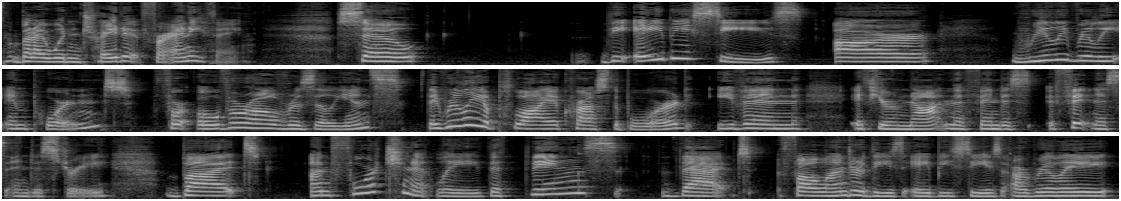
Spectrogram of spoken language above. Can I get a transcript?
but I wouldn't trade it for anything. So the ABCs are really, really important for overall resilience. They really apply across the board, even if you're not in the fitness industry. But unfortunately, the things that fall under these ABCs are really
